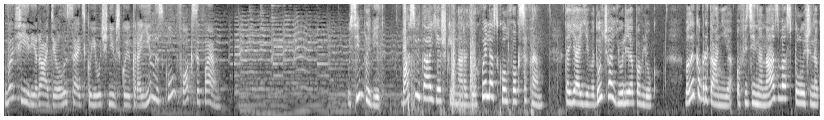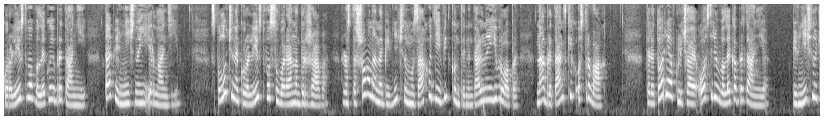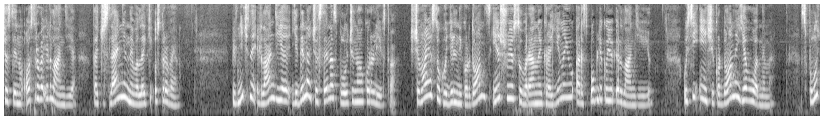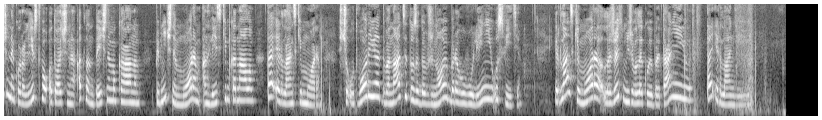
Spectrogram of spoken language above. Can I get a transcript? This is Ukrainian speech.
В ефірі радіо Лисецької учнівської країни School Fox FM. Усім привіт! Вас вітає шкільна радіохвиля School Fox FM та я її ведуча Юлія Павлюк. Велика Британія офіційна назва Сполучене Королівство Великої Британії та Північної Ірландії. Сполучене Королівство суверенна держава, розташована на північному заході від континентальної Європи на Британських островах. Територія включає острів Велика Британія, північну частину острова Ірландія та численні невеликі острови. Північна Ірландія єдина частина Сполученого Королівства, що має суходільний кордон з іншою суверенною країною Республікою Ірландією. Усі інші кордони є водними. Сполучене Королівство оточене Атлантичним океаном, Північним морем, Англійським каналом та Ірландським морем, що утворює 12-ту за довжиною берегову лінію у світі. Ірландське море лежить між Великою Британією та Ірландією.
